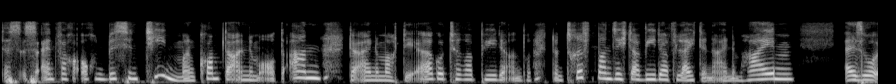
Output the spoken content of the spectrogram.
Das ist einfach auch ein bisschen Team. Man kommt da an einem Ort an, der eine macht die Ergotherapie, der andere, dann trifft man sich da wieder, vielleicht in einem Heim. Also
